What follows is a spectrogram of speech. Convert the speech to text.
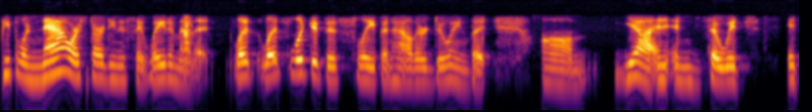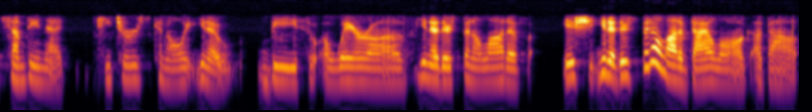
People are now are starting to say, wait a minute, let let's look at this sleep and how they're doing. But um, yeah, and, and so it's it's something that teachers can always you know be so aware of. You know, there's been a lot of issue. You know, there's been a lot of dialogue about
